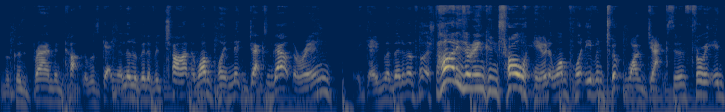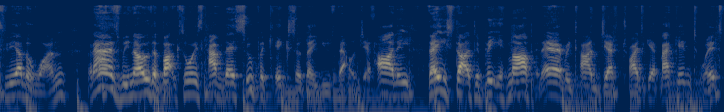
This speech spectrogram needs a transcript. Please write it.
And because Brandon Cutler was getting a little bit of a chant, at one point Nick Jackson got out the ring and he gave him a bit of a push. The Hardys are in control here and at one point even took one Jackson and threw it into the other one. But as we know, the Bucks always have their super kick, so they used that on Jeff Hardy. They started to beat him up, and every time Jeff tried to get back into it,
